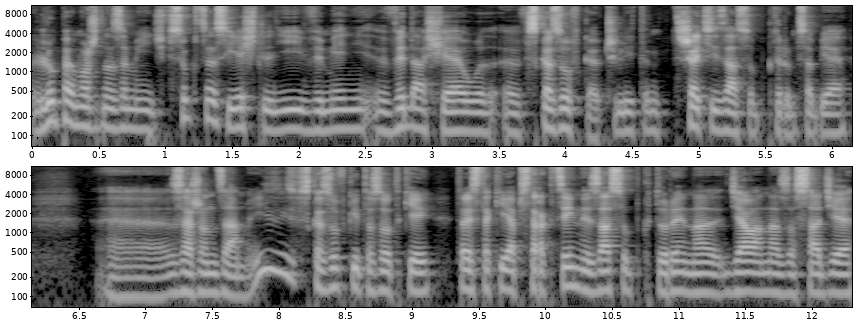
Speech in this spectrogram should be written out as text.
lupę można zamienić w sukces, jeśli wymieni, wyda się wskazówkę, czyli ten trzeci zasób, którym sobie zarządzamy. I wskazówki to są takie, to jest taki abstrakcyjny zasób, który na, działa na zasadzie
